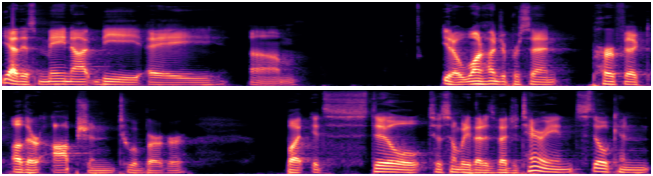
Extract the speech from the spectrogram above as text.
yeah this may not be a um you know 100% perfect other option to a burger but it's still to somebody that is vegetarian still can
